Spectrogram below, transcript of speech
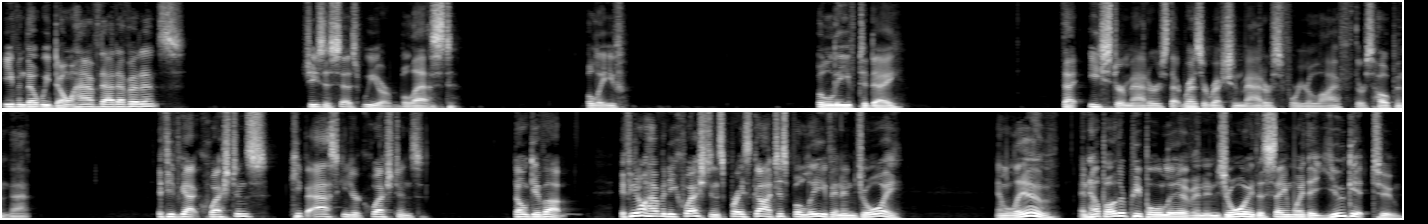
even though we don't have that evidence, Jesus says we are blessed. Believe. Believe today that Easter matters, that resurrection matters for your life. There's hope in that. If you've got questions, keep asking your questions. Don't give up. If you don't have any questions, praise God, just believe and enjoy and live and help other people live and enjoy the same way that you get to.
